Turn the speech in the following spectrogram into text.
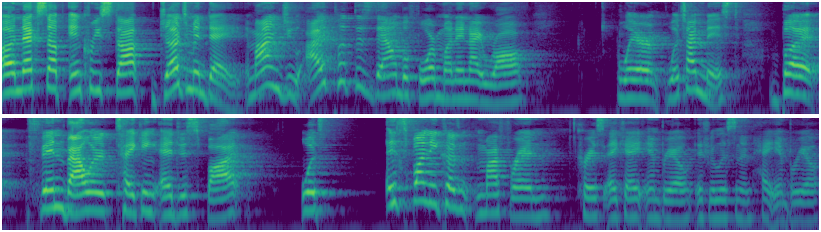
Uh, next up, increased stock, Judgment Day. And mind you, I put this down before Monday Night Raw, where which I missed, but Finn Balor taking Edge's spot, which it's funny because my friend Chris, aka Embryo, if you're listening, hey Embryo,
